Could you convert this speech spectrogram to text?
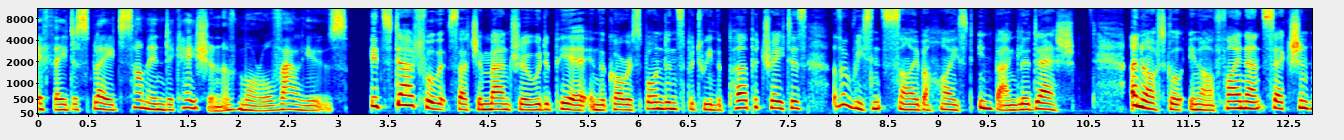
if they displayed some indication of moral values. It's doubtful that such a mantra would appear in the correspondence between the perpetrators of a recent cyber heist in Bangladesh. An article in our finance section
